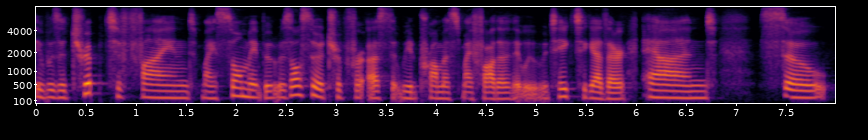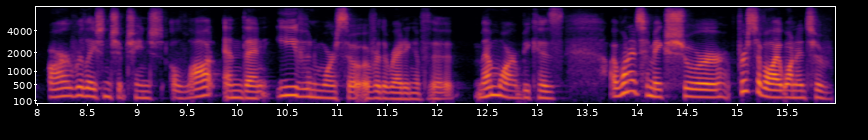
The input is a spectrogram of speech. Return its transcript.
It was a trip to find my soulmate, but it was also a trip for us that we had promised my father that we would take together. And so our relationship changed a lot and then even more so over the writing of the memoir because I wanted to make sure first of all I wanted to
